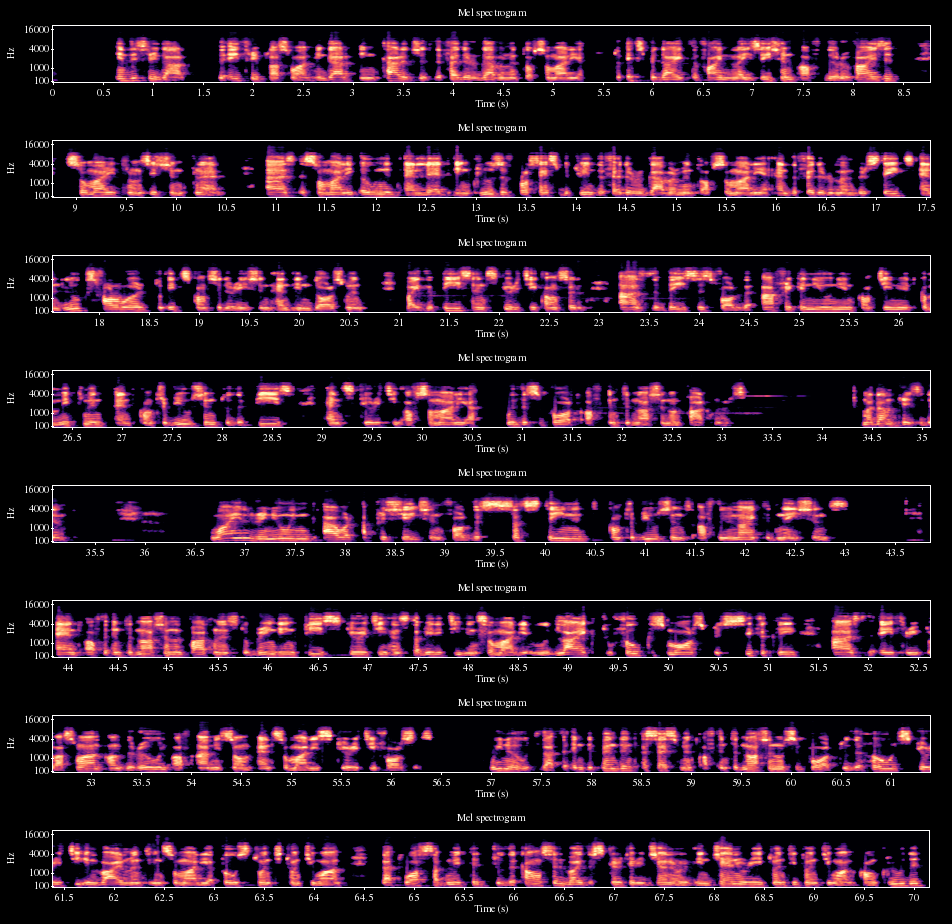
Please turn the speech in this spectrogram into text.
In this regard, the A3 plus 1 encourages the federal government of Somalia to expedite the finalization of the revised Somali transition plan as a Somali-owned and led inclusive process between the federal government of Somalia and the federal member states and looks forward to its consideration and endorsement by the Peace and Security Council as the basis for the African Union continued commitment and contribution to the peace and security of Somalia with the support of international partners. Madam President, while renewing our appreciation for the sustained contributions of the United Nations and of the international partners to bringing peace, security, and stability in Somalia, we would like to focus more specifically as the A3 plus one on the role of AMISOM and Somali security forces we note that the independent assessment of international support to the whole security environment in Somalia post 2021 that was submitted to the Council by the Secretary General in January 2021 concluded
